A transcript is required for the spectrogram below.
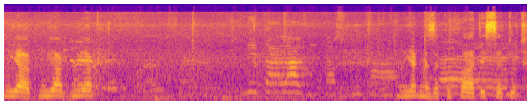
Ну як, ну як, ну як? Ну як не закохатися тут?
